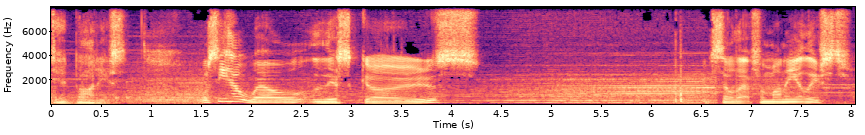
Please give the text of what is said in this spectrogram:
Dead bodies. We'll see how well this goes. Sell that for money at least.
